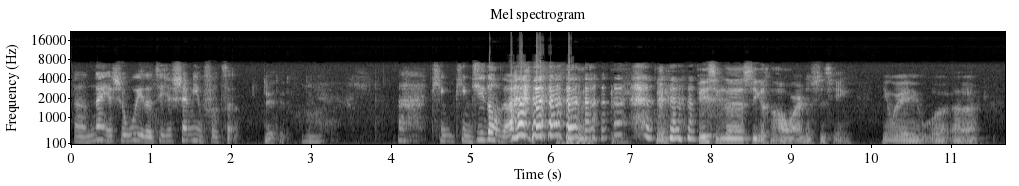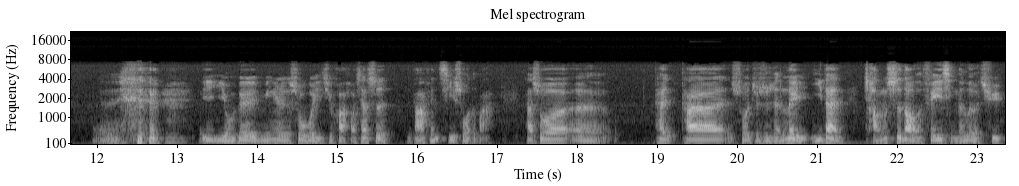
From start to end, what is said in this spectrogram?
嗯，那也是为了这些生命负责。对对对。嗯，唉，挺挺激动的。对，飞行呢是一个很好玩的事情，因为我呃呃 有个名人说过一句话，好像是达芬奇说的吧，他说呃他他说就是人类一旦尝试到了飞行的乐趣。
